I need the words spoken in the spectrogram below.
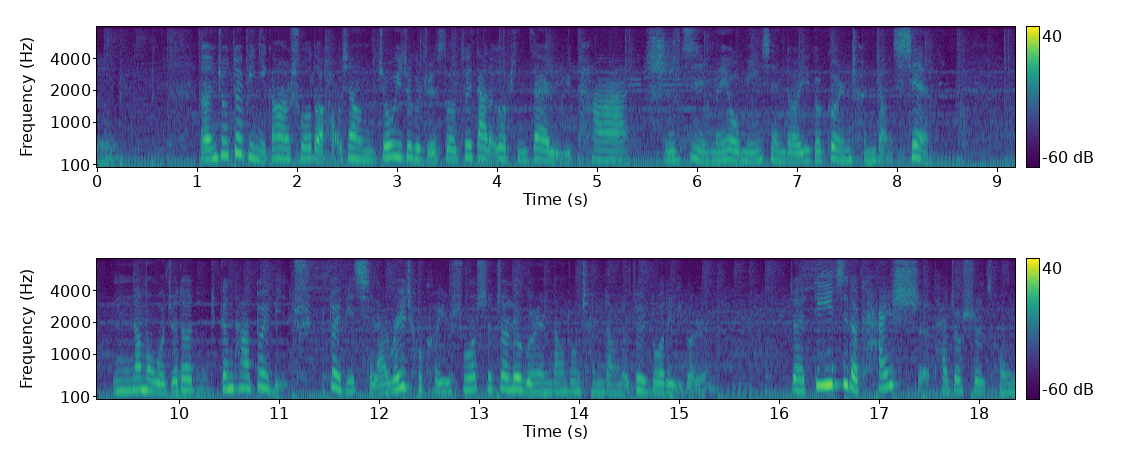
嗯，嗯，就对比你刚才说的，好像 Joey 这个角色最大的恶评在于他实际没有明显的一个个人成长线。嗯，那么我觉得跟他对比对比起来，Rachel 可以说是这六个人当中成长的最多的一个人。在第一季的开始，他就是从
